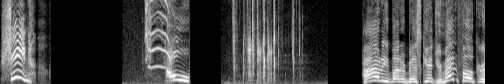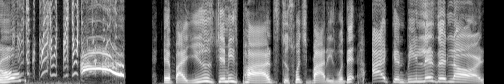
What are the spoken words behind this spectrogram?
Sheen! Oh! Howdy, Butter Biscuit. Your menfolk are home. If I use Jimmy's pods to switch bodies with it, I can be Lizard Lord.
